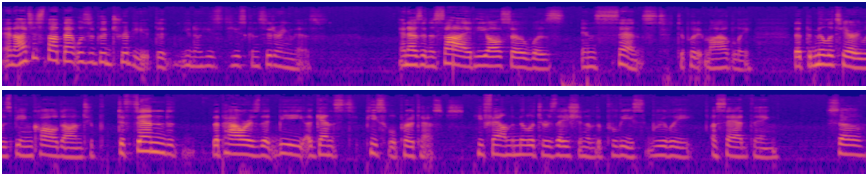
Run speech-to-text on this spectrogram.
And I just thought that was a good tribute that, you know, he's he's considering this. And as an aside, he also was incensed, to put it mildly, that the military was being called on to defend the powers that be against peaceful protests. He found the militarization of the police really a sad thing. So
